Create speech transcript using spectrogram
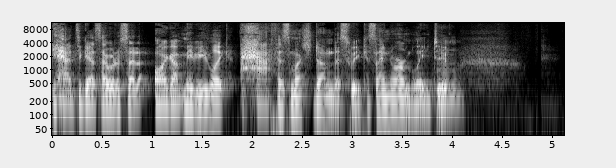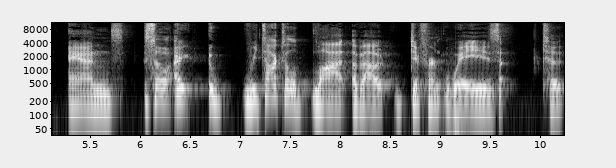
had to guess I would have said, "Oh, I got maybe like half as much done this week as I normally do." Mm. And so I we talked a lot about different ways to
